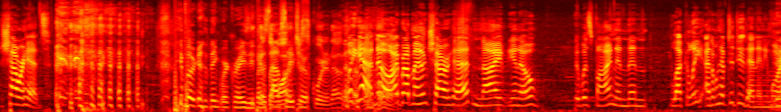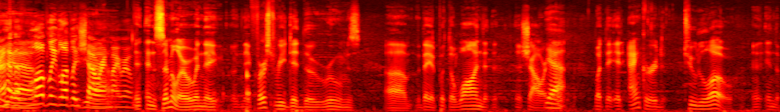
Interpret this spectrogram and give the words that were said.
shower heads. People are going to think we're crazy, but because it's the water absolutely just true. squirted out. Well, yeah, no, I brought my own shower head, and I, you know, it was fine. And then luckily, I don't have to do that anymore. I have a lovely, lovely shower Yeah. in my room. And, and similar when they when they first redid the rooms, um, they had put the wand in the shower. Yeah. head, but they, it anchored too low in, in the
